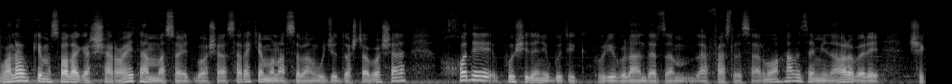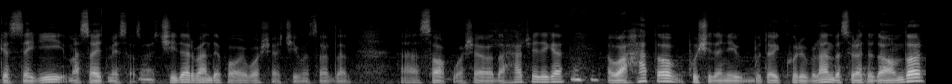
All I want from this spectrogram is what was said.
ولو که مثال اگر شرایط هم مساعد باشه سرک مناسب هم وجود داشته باشه خود پوشیدنی بوتی کوری بلند در, در فصل سرما هم زمینه ها را برای شکستگی مساعد می سازه چی در بند پای باشه چی مثال در ساق باشه و در هر چی دیگه. و حتی پوشیدنی بوتای کوری بلند به صورت دوامدار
